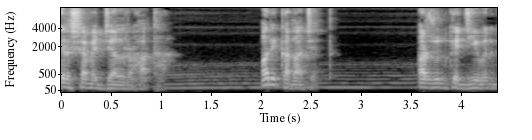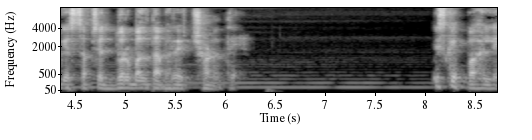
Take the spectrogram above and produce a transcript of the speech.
ईर्ष्या में जल रहा था और ये कदाचित अर्जुन के जीवन के सबसे दुर्बलता भरे क्षण थे। इसके पहले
